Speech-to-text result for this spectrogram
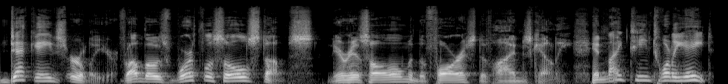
decades earlier from those worthless old stumps near his home in the forest of Hinds County. In 1928,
